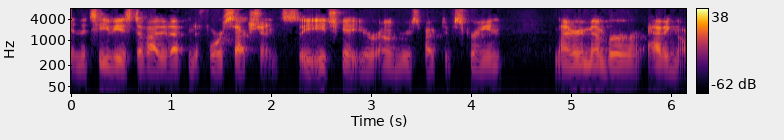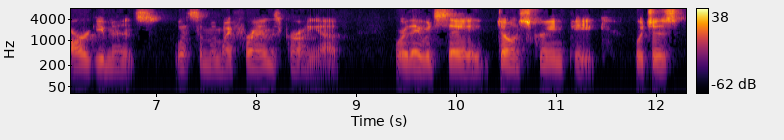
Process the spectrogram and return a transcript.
and the TV is divided up into four sections. So you each get your own respective screen. And I remember having arguments with some of my friends growing up where they would say, "Don't screen peek," which is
